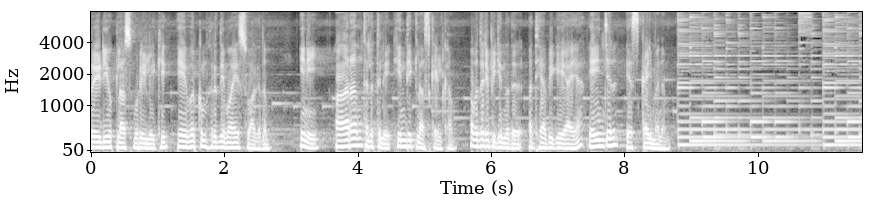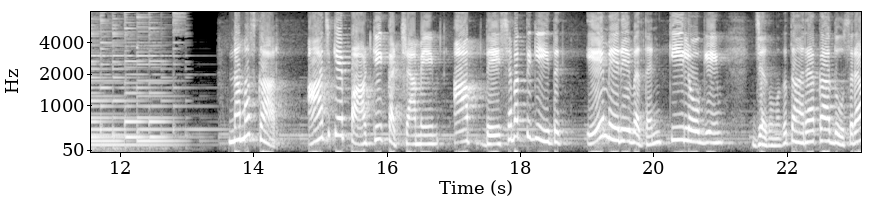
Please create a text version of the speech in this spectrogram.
റേഡിയോ ക്ലാസ് മുറിയിലേക്ക് ഏവർക്കും ഹൃദ്യമായ സ്വാഗതം ഇനി ആറാം തലത്തിലെ ഹിന്ദി ക്ലാസ് കേൾക്കാം അവതരിപ്പിക്കുന്നത് അധ്യാപികയായ ഏഞ്ചൽ എസ് കൈമനം नमस्कार आज के पाठ की कक्षा में आप देशभक्ति गीत ए मेरे वतन की लोगे जगमग तारा का दूसरा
